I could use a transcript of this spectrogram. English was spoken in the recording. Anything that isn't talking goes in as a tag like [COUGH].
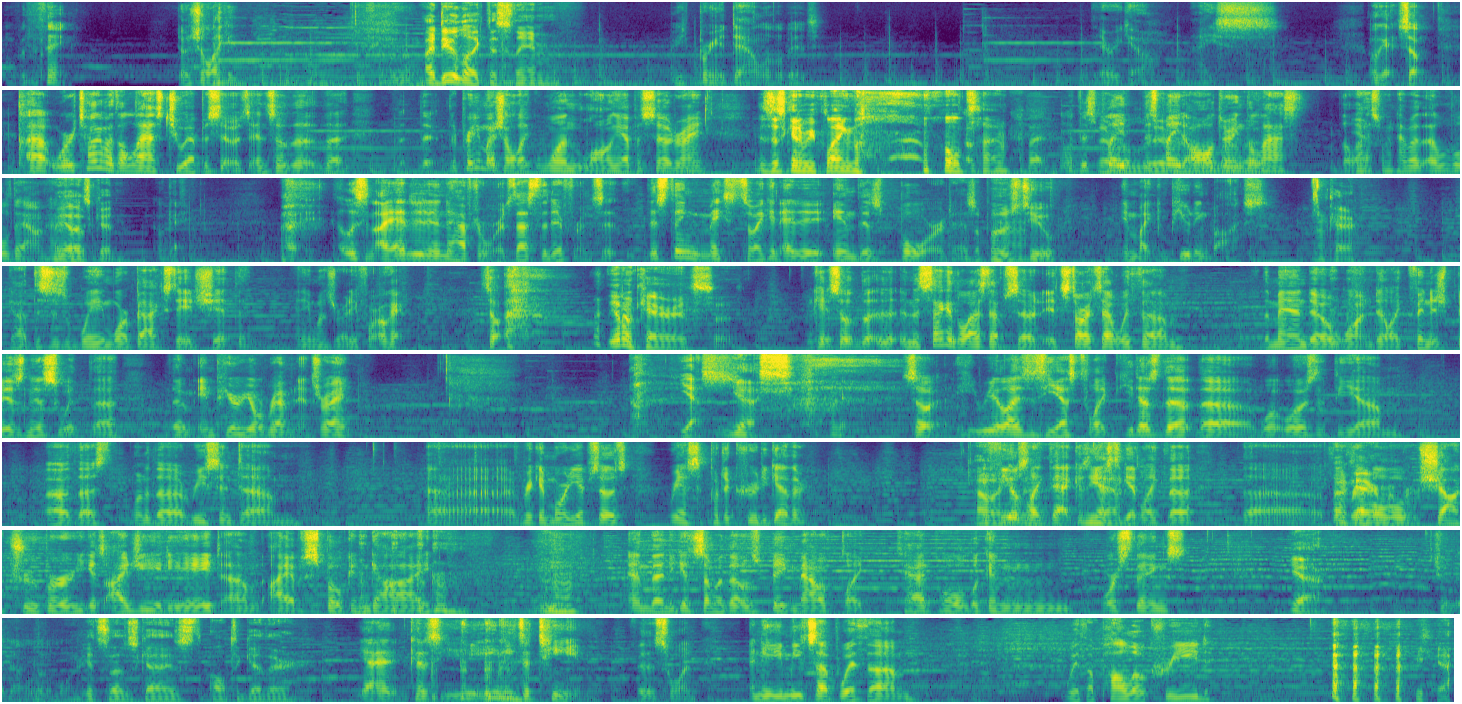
over the thing. Don't you like it? I do like this theme. Let me bring it down a little bit. There we go. Nice. Okay, so uh, we're talking about the last two episodes, and so the the, the they're pretty much all like one long episode, right? Is this going to be playing the [LAUGHS] whole time? But well, this Never played this played all during the last the Yeah. last one. How about a little down? How Yeah, that's good. Okay. Uh, [LAUGHS] listen, I edited in afterwards. That's the difference. It, this thing makes it so I can edit it in this board as opposed Uh-huh. to in my computing box. Okay. God, this is way more backstage shit than anyone's ready for. Okay, so [LAUGHS] You don't care. It's uh, okay, so the, in the second to last episode, it starts out with um the Mando wanting to like finish business with the the Imperial remnants, right? Yes. yes. Okay. So he realizes he has to like he does the the what, what was it the um uh the one of the recent um uh Rick and Morty episodes where he has to put a crew together. Oh, it feels yeah. like that because he has to get like the the, the Okay, rebel shock trooper. He gets IG88. Um, I have spoken guy, [CLEARS THROAT] Mhm. and then he gets some of those big mouth like tadpole looking horse things. Yeah. Turn that down a little more. Gets those guys all together. Yeah, because he, he needs a team for this one, and he meets up with um with Apollo Creed. [LAUGHS] yeah.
